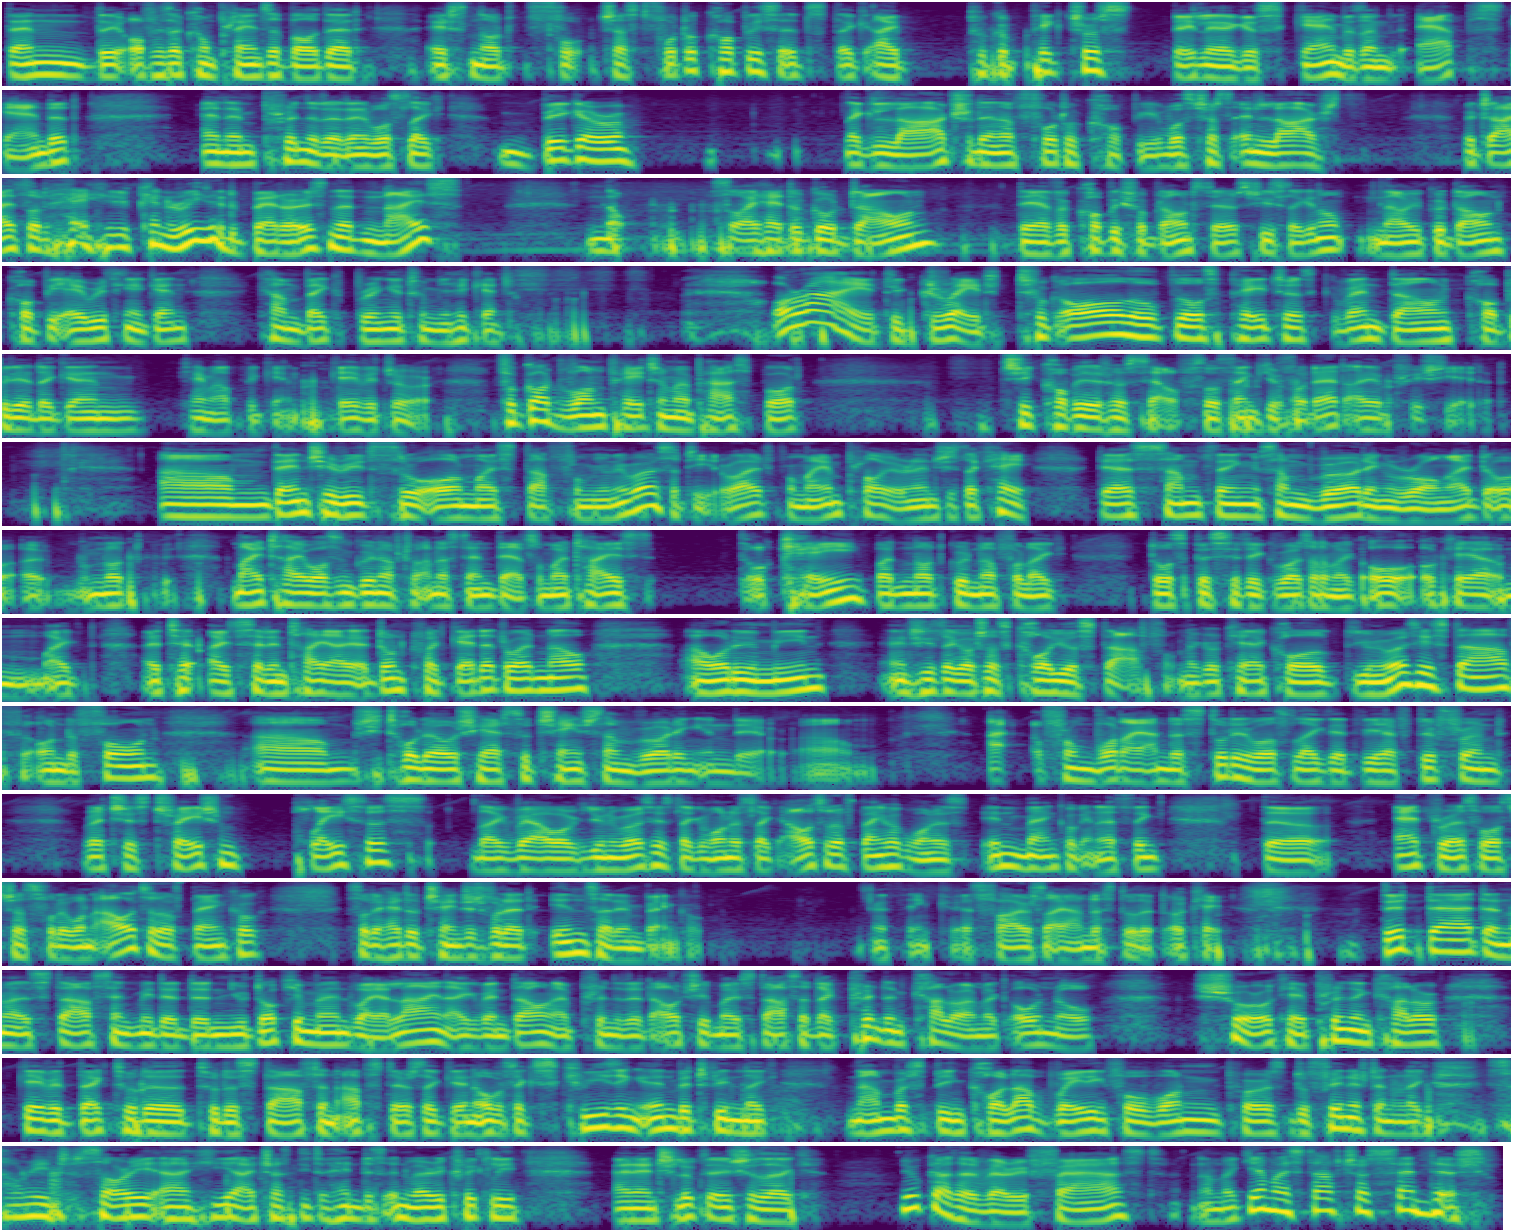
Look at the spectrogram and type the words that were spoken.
Then the officer complains about that it's not fo- just photocopies. It's like I took a picture, basically like a scan with an app, scanned it, and then printed it. And it was like bigger, like larger than a photocopy. It was just enlarged, which I thought, hey, you can read it better. Isn't that nice? No. So I had to go down. They have a copy shop downstairs. She's like, you know, now you go down, copy everything again, come back, bring it to me again. all right, great. Took all of those pages, went down, copied it again, came up again, gave it to her. Forgot one page on my passport. She copied it herself. So thank you for that. I appreciate it. Um, then she reads through all my stuff from university, right, from my employer, and she's like, "Hey, there's something, some wording wrong. I don't, I'm not, my Thai wasn't good enough to understand that. So my Thai is okay, but not good enough for like those specific words. I'm like, oh, okay. Um, I, I, te- I said in Thai, I don't quite get it right now. Uh, what do you mean? And she's like, oh, just call your staff. I'm like, okay. I called university staff on the phone. Um, she told her oh, she has to change some wording in there. I, from what I understood, it was like that we have different registration places, like where our universities, like one is like outside of Bangkok, one is in Bangkok, and I think the address was just for the one outside of Bangkok, so they had to change it for that inside in Bangkok. I think, as far as I understood it. Okay, did that, and my staff sent me the, the new document via line. I went down, I printed it out. She, My staff said like print in color. I'm like, oh no, sure, okay, print in color. Gave it back to the to the staff and upstairs again. Always like squeezing in between like numbers being called up, waiting for one person to finish. Then I'm like, sorry, sorry, uh, here I just need to hand this in very quickly. And then she looked at it. She's like, you got it very fast. And I'm like, yeah, my staff just sent it.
